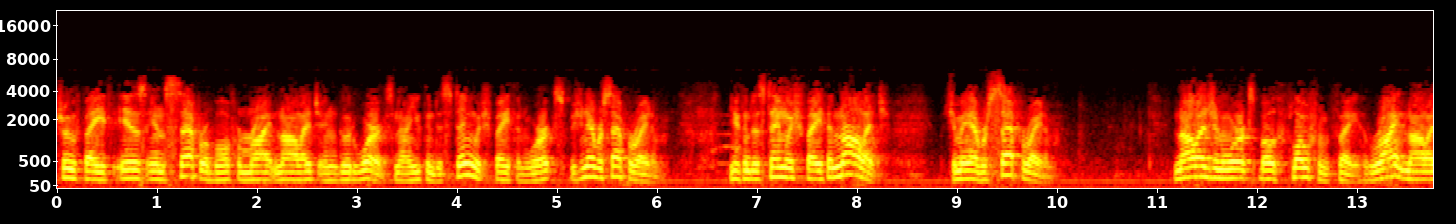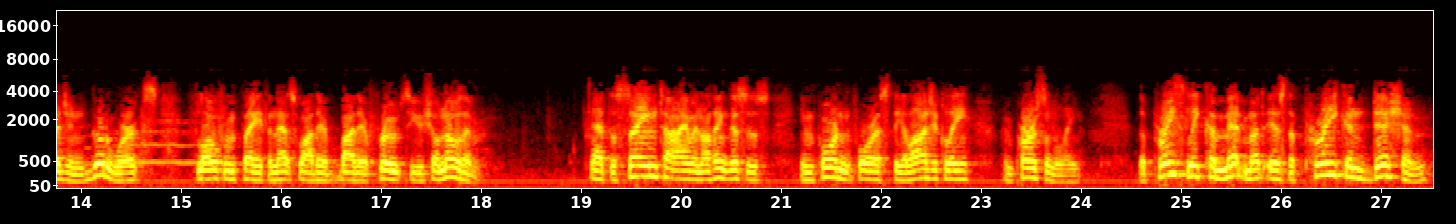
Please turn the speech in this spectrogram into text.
True faith is inseparable from right knowledge and good works. Now, you can distinguish faith and works, but you never separate them. You can distinguish faith and knowledge, but you may never separate them. Knowledge and works both flow from faith. Right knowledge and good works flow from faith, and that's why they're by their fruits you shall know them. At the same time, and I think this is important for us theologically and personally, the priestly commitment is the precondition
